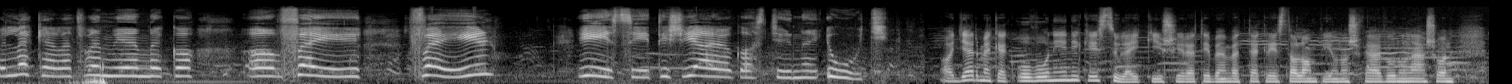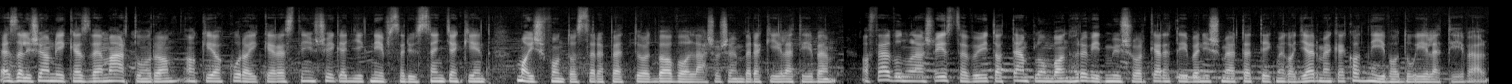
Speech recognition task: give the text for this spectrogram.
hogy le kellett venni ennek a, a fehér, fehér részét is jelgasztani úgy. A gyermekek óvónénik és szüleik kíséretében vettek részt a lampionos felvonuláson, ezzel is emlékezve Mártonra, aki a korai kereszténység egyik népszerű szentjeként ma is fontos szerepet tölt be a vallásos emberek életében. A felvonulás résztvevőit a templomban rövid műsor keretében ismertették meg a gyermekek a névadó életével.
